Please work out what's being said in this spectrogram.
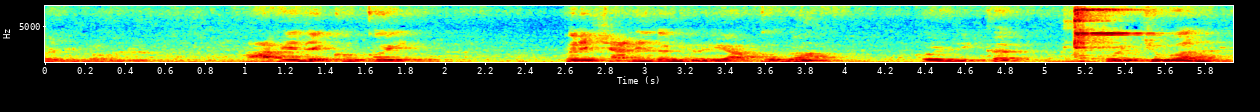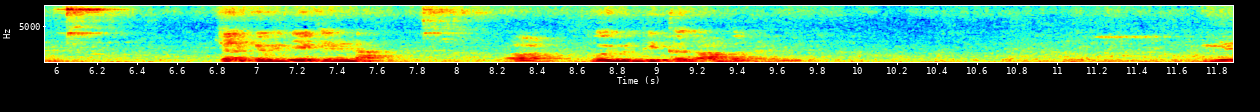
बोलिए बाबूजी। आप ये देखो कोई परेशानी तो नहीं हो रही आपको ना कोई दिक्कत कोई चुभन चल के भी देख लेना। और कोई भी दिक्कत हो आप बताइए। ये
